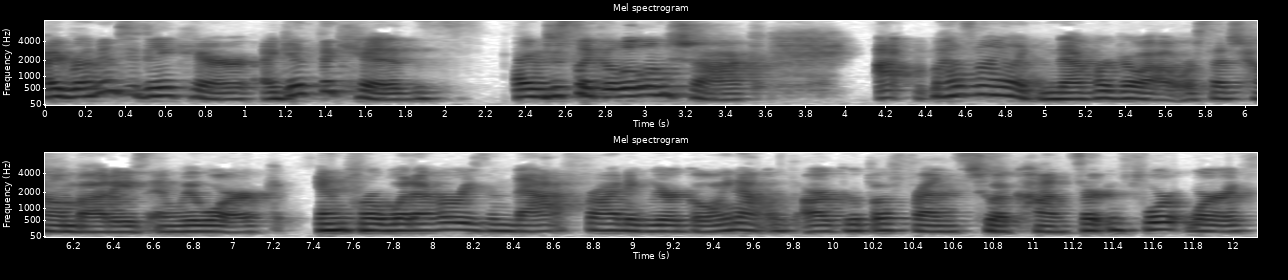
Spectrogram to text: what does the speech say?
i run into daycare. I get the kids. I'm just like a little in shock My husband and I like never go out. We're such homebodies and we work. And for whatever reason, that Friday we were going out with our group of friends to a concert in Fort Worth,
